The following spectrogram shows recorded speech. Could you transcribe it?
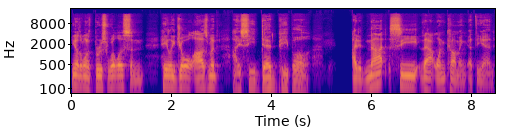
You know, the one with Bruce Willis and Haley Joel Osment. I see dead people. I did not see that one coming at the end.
